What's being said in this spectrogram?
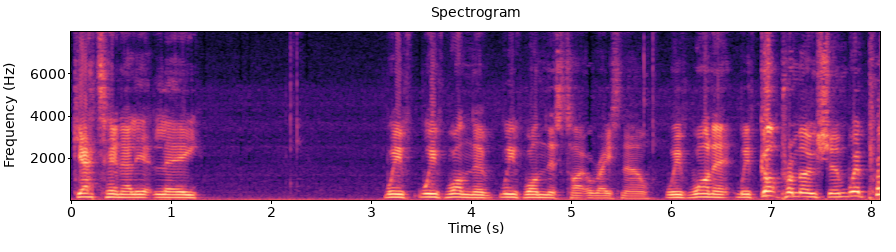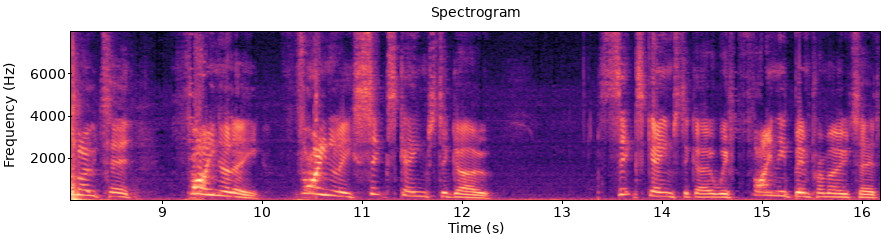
Get in, Elliot Lee. We've we've won the we've won this title race now. We've won it. We've got promotion. We're promoted. Finally, finally, six games to go. Six games to go. We've finally been promoted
